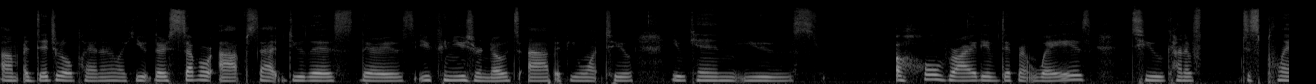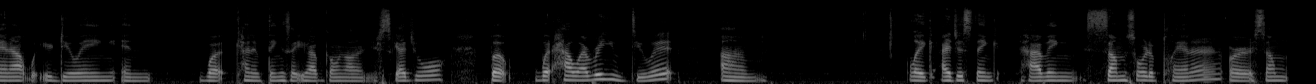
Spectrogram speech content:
um, a digital planner. Like you, there's several apps that do this. There's you can use your notes app if you want to. You can use a whole variety of different ways to kind of just plan out what you're doing and what kind of things that you have going on in your schedule. But what, however you do it, um, like I just think having some sort of planner or some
